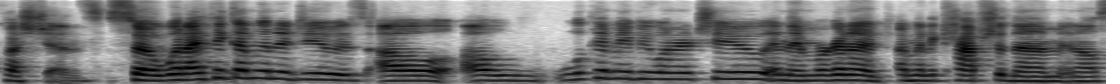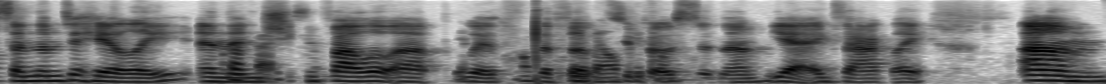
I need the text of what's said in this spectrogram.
questions. So what I think I'm going to do is I'll I'll look at maybe one or two, and then we're gonna I'm gonna capture them and I'll send them to Haley, and then she can follow up Yeah, with I'll the folks who people. posted them. Yeah, exactly. Um,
